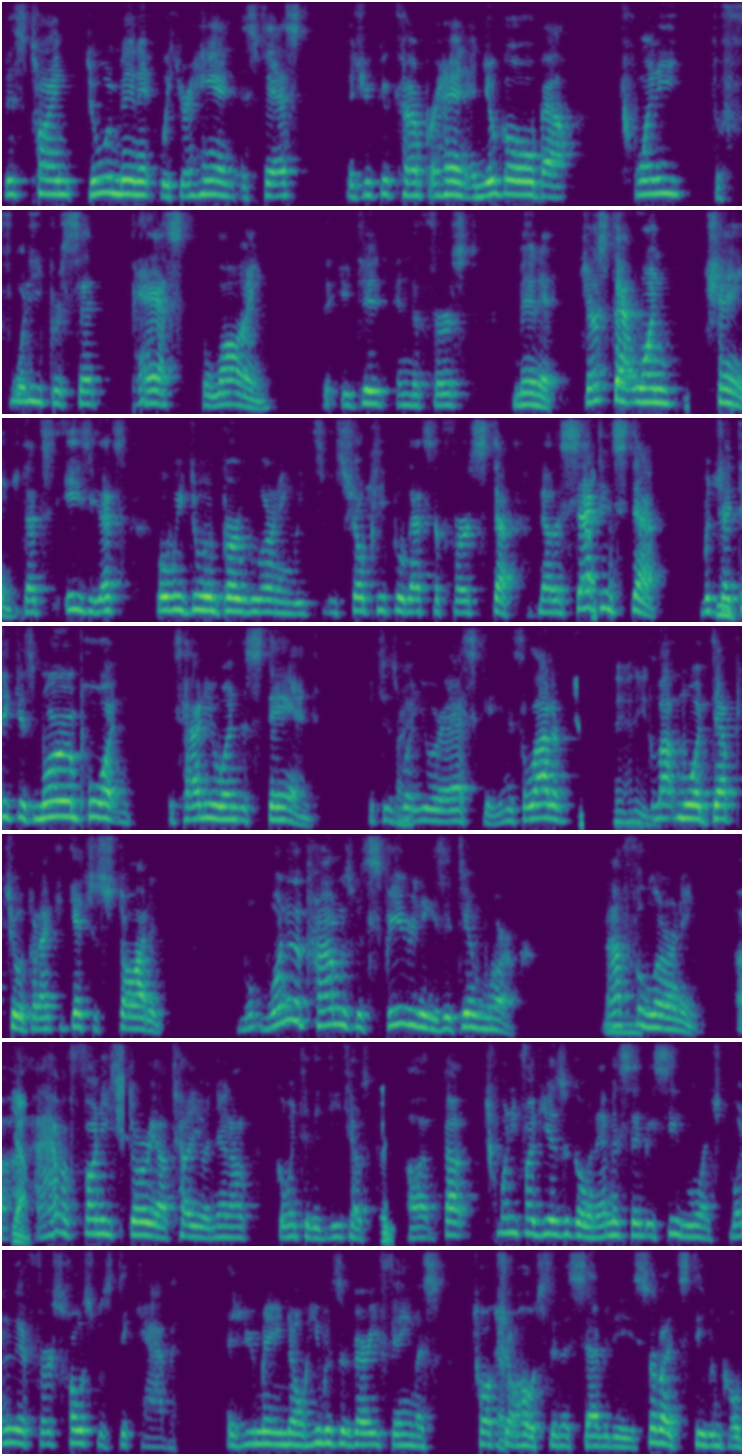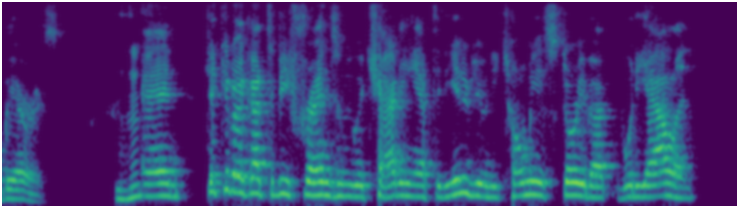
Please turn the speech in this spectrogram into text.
This time, do a minute with your hand as fast as you could comprehend, and you'll go about 20 to 40% past the line that you did in the first minute. Just that one change. That's easy. That's what we do in Berg Learning. We, we show people that's the first step. Now, the second step, which I think is more important, is how do you understand? Which is what you were asking. And there's a lot of Hey, how do you- a lot more depth to it, but I could get you started. W- One of the problems with speed reading is it didn't work, not Mm. for learning. Uh, Yeah. I I have a funny story I'll tell you, and then I'll go into the details. Uh, about 25 years ago, when MSNBC launched, one of their first hosts was Dick Cavett. As you may know, he was a very famous talk Yep. show host in the 70s, sort of like Stephen Colbert is. Mhm. And Dick and I got to be friends, and we were chatting after the interview. And he told me a story about Woody Allen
